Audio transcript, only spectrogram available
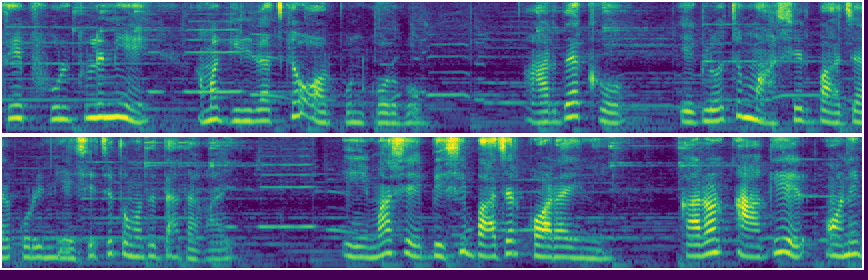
থেকে ফুল তুলে নিয়ে আমার গিরিরাজকে অর্পণ করব। আর দেখো, এগুলো হচ্ছে মাসের বাজার করে নিয়ে এসেছে তোমাদের দাদা ভাই এই মাসে বেশি বাজার করায়নি, কারণ আগের অনেক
